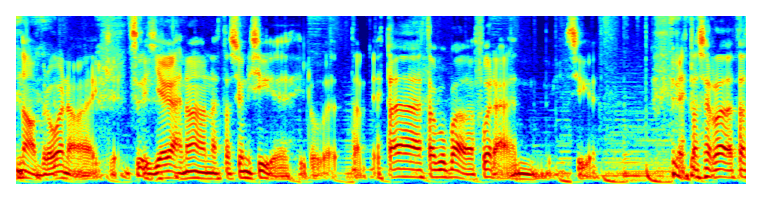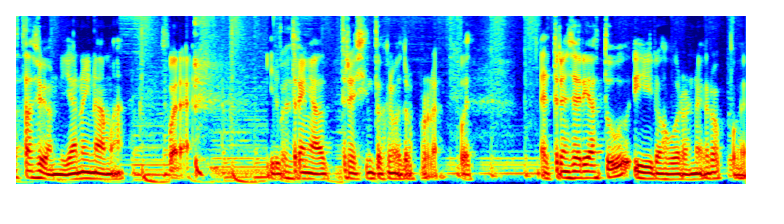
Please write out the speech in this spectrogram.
No, pero bueno, que, Sí, sí. llegas ¿no? a una estación y sigues. Y luego está, está ocupada, afuera, y sigues. Está cerrada esta estación, ya no hay nada más. Fuera. Y el Pues tren a 300 kilómetros por hora. Pues el tren serías tú y los agujeros negros, pues.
